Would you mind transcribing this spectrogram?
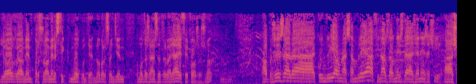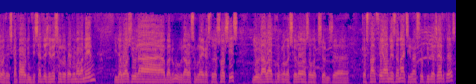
Jo realment, personalment, estic molt content, no? Perquè són gent amb moltes ganes de treballar i fer coses, no? El procés ha de conduir a una assemblea a finals del mes de gener, és així. Ah, això mateix, cap al 27 de gener, si no recordo malament, i llavors hi haurà, bueno, hi haurà l'assemblea aquesta de socis i hi haurà la proclamació de les eleccions eh, que es van fer al mes de maig i que van sortir desertes,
